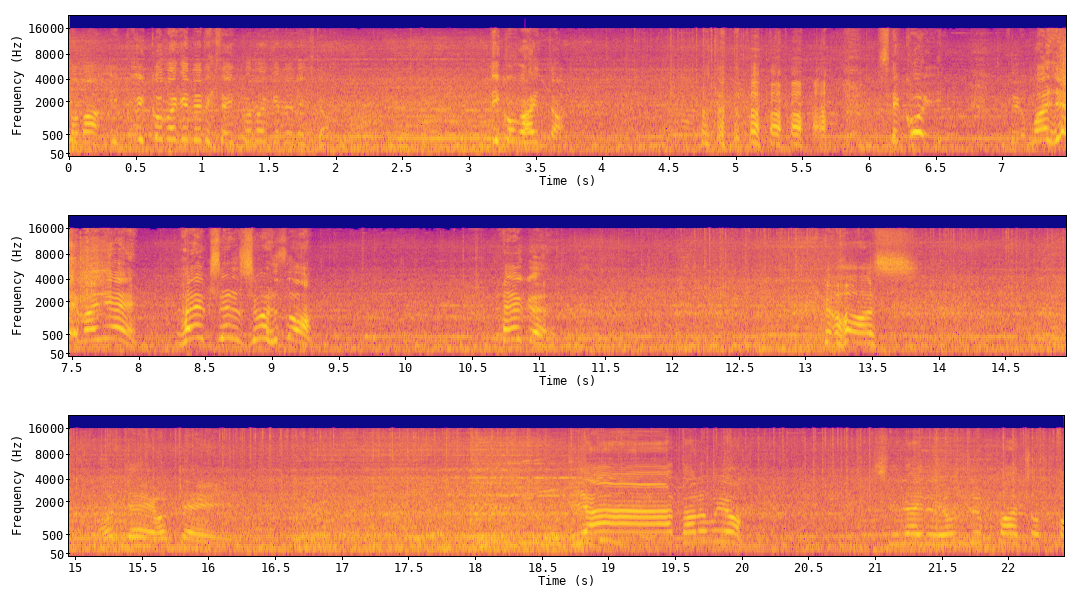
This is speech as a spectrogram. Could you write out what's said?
ただ 1, 1個だけ出てきた。1個だけ出てきた。1個が入った。せこい。間に合い間に合い早くシェル閉まるぞ早くよし。オッケー。オッケー。いやー頼むよ信頼度40%ちょっと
